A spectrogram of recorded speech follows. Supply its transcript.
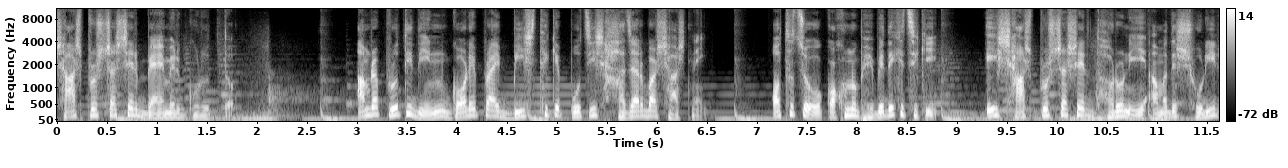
শ্বাস প্রশ্বাসের ব্যায়ামের গুরুত্ব। আমরা প্রতিদিন গড়ে প্রায় ২০ থেকে পঁচিশ হাজার বার শ্বাস নেই। অথচ কখনো ভেবে দেখেছি কি, এই শ্বাস প্রশ্বাসের ধরনই আমাদের শরীর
